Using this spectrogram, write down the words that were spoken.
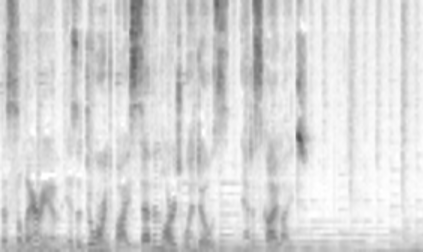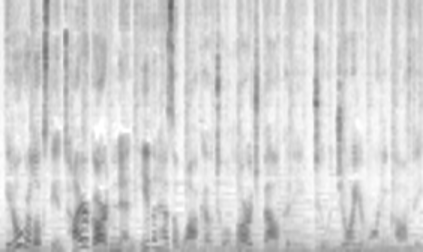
The solarium is adorned by seven large windows and a skylight. It overlooks the entire garden and even has a walkout to a large balcony to enjoy your morning coffee.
